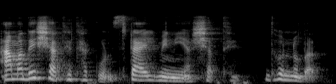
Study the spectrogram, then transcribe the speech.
আমাদের সাথে থাকুন স্টাইল মিনিয়ার সাথে। ধন্যবাদ।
